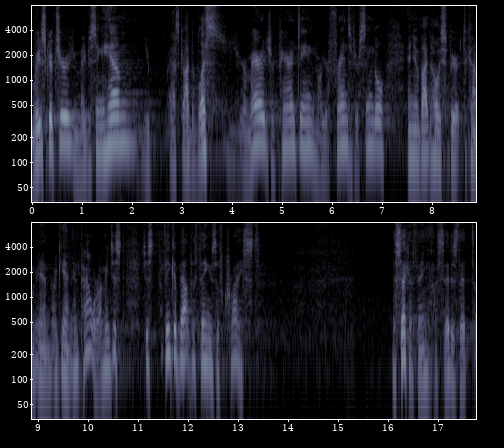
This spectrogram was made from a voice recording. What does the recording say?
read a scripture, you maybe sing a hymn, you ask God to bless your marriage, your parenting, or your friends if you're single, and you invite the Holy Spirit to come in again in power. I mean, just, just think about the things of Christ. The second thing I said is that uh,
